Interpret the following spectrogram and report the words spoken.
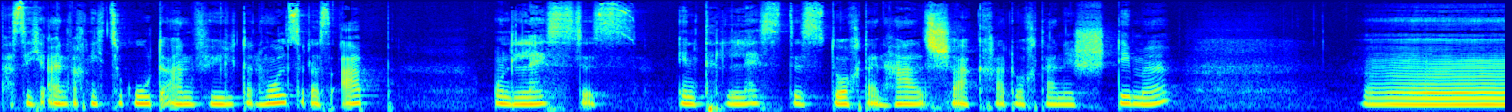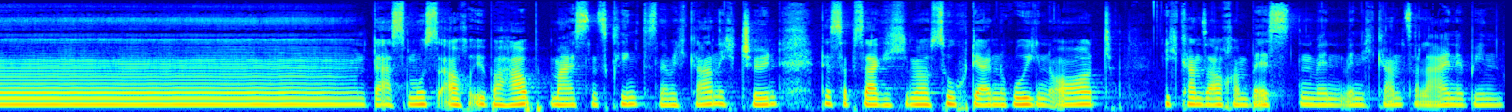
was sich einfach nicht so gut anfühlt, dann holst du das ab und lässt es, entlässt es durch dein Halschakra, durch deine Stimme. Das muss auch überhaupt, meistens klingt es nämlich gar nicht schön. Deshalb sage ich immer, such dir einen ruhigen Ort, ich kann es auch am besten, wenn, wenn ich ganz alleine bin,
